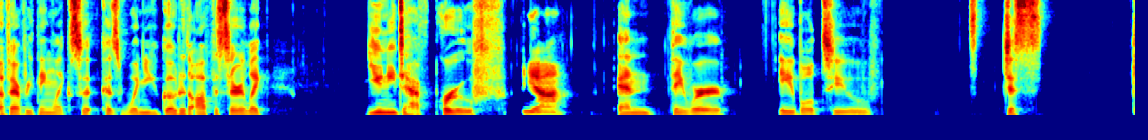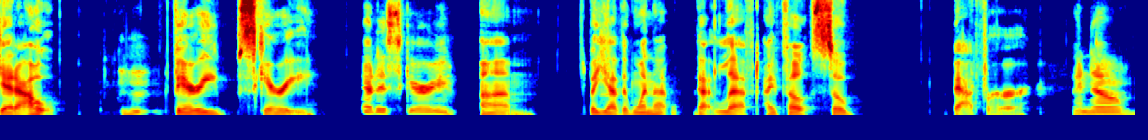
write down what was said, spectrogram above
of everything like so cuz when you go to the officer like you need to have proof Yeah. and they were able to just get out. Mm-hmm. Very scary. That is scary. Um but yeah, the one that that left, I felt so bad for her. I know.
